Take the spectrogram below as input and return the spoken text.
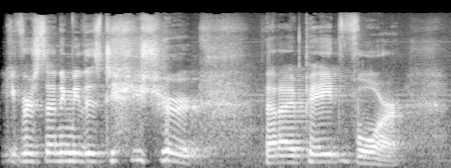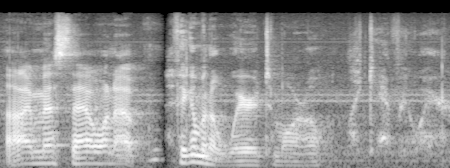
Thank you for sending me this t-shirt that I paid for. Uh, I messed that one up. I think I'm gonna wear it tomorrow, like everywhere.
